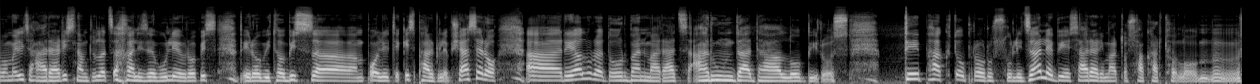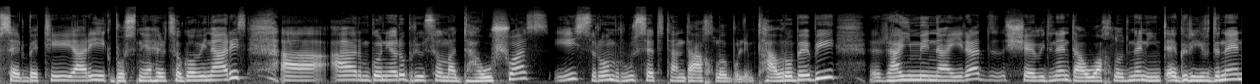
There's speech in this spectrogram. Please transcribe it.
რომელიც არ არის ნამდვილად წახალიზებული ევროპის პირობითობის პოლიტიკის ფარგლებში. ასე რომ რეალურად ორბანმა რაც არ უნდა დაალობიროს de facto პრორუსული ძალები ეს არ არის მარტო საქართველოს სერბეთი არის იქ ბოსნია ჰერცეგოვინა არის არ მგონია რომ ბრიუსელმა დაუშვას ის რომ რუსეთთან დაახლოებული მთავრობები რაიმენაირად შევიდნენ დაუახლოვდნენ ინტეგრირდნენ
